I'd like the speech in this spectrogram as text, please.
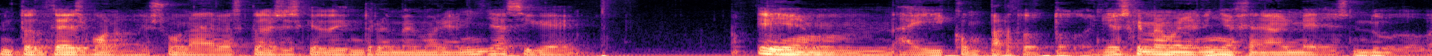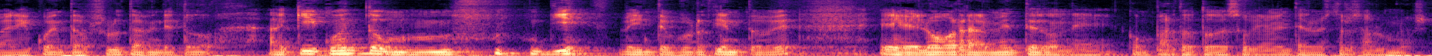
Entonces, bueno, es una de las clases que doy dentro de Memoria Ninja, así que em, ahí comparto todo. Yo es que en Memoria Ninja en general me desnudo, ¿vale? Cuento absolutamente todo. Aquí cuento un 10, 20%, ¿eh? ¿eh? Luego realmente donde comparto todo es obviamente a nuestros alumnos.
